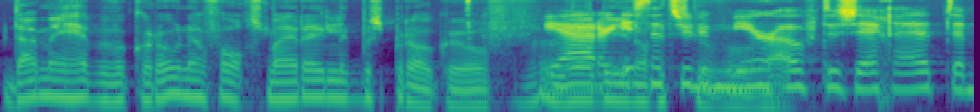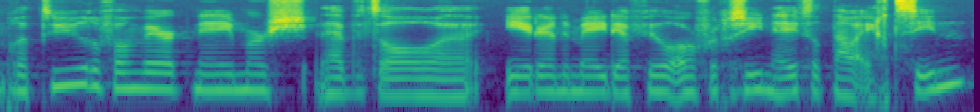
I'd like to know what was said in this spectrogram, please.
daarmee hebben we corona volgens mij redelijk besproken. Of ja, er is natuurlijk meer over te zeggen. Hè. Temperaturen van werknemers, daar hebben we het al uh, eerder in de media veel over gezien. Heeft dat nou echt zin?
